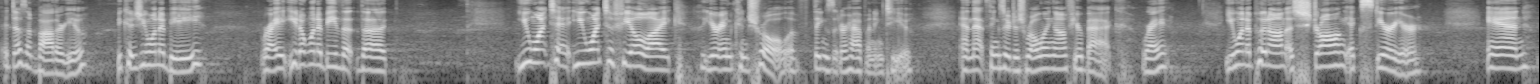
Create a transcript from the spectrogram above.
It doesn't bother you because you want to be, right? You don't want to be the, the you want to you want to feel like you're in control of things that are happening to you and that things are just rolling off your back, right? You want to put on a strong exterior. And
